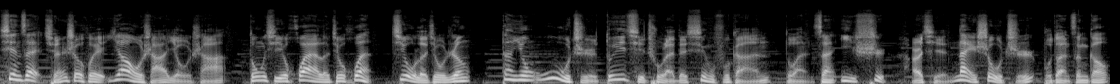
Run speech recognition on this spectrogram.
现在全社会要啥有啥，东西坏了就换，旧了就扔，但用物质堆砌出来的幸福感短暂易逝，而且耐受值不断增高。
